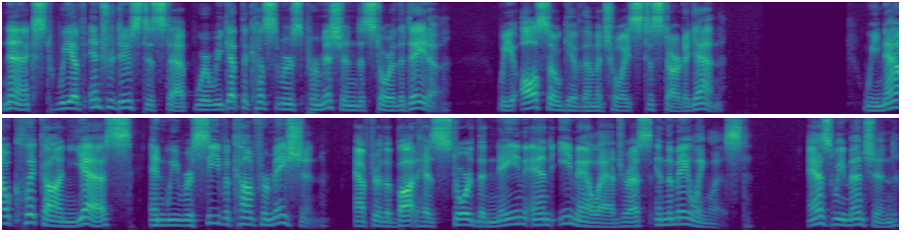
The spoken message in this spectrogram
Next, we have introduced a step where we get the customer's permission to store the data. We also give them a choice to start again. We now click on Yes, and we receive a confirmation after the bot has stored the name and email address in the mailing list. As we mentioned,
